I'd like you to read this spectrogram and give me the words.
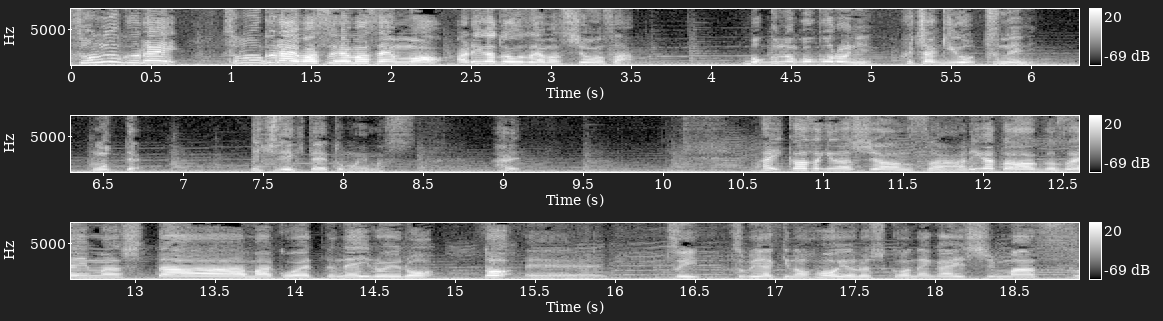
そのぐらいそのぐらい忘れません。もう。ありがとうございますしおんさん。僕の心にふちゃぎを常に持って生きていきたいと思います。はい。はい川崎のしおんさんありがとうございました。まあこうやってねいろいろと、えーついつぶやきの方よろしくお願いします。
